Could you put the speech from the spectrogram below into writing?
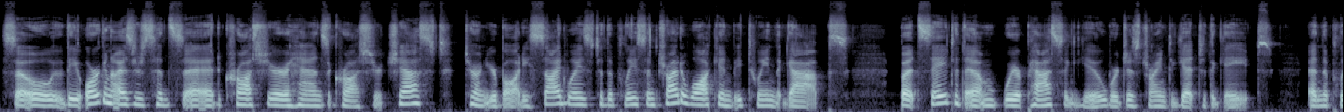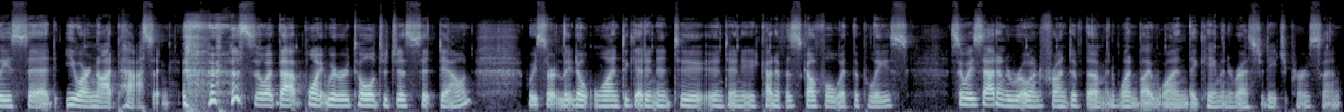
So the organizers had said, cross your hands across your chest, turn your body sideways to the police, and try to walk in between the gaps. But say to them, We're passing you, we're just trying to get to the gate. And the police said, You are not passing. so at that point, we were told to just sit down. We certainly don't want to get into, into any kind of a scuffle with the police. So we sat in a row in front of them, and one by one, they came and arrested each person.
